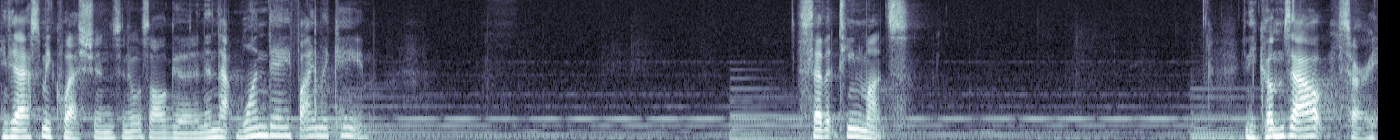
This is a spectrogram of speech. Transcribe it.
He asked me questions, and it was all good. And then that one day finally came. 17 months. And he comes out, sorry.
